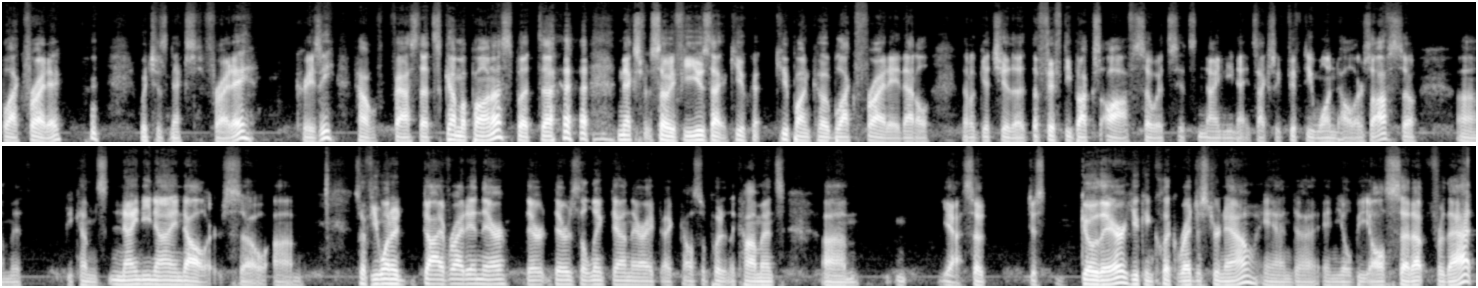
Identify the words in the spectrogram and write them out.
Black Friday, which is next Friday. Crazy how fast that's come upon us, but uh, next. So if you use that coupon code Black Friday, that'll that'll get you the, the fifty bucks off. So it's it's ninety nine. It's actually fifty one dollars off. So um, it becomes ninety nine dollars. So um, so if you want to dive right in there, there there's the link down there. I, I also put it in the comments. Um, yeah, so just go there. You can click register now, and uh, and you'll be all set up for that.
